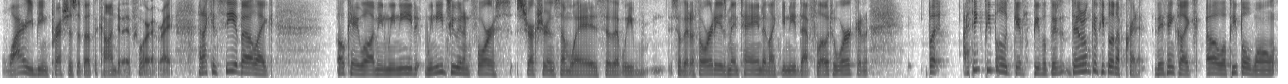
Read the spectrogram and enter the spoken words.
why are you being precious about the conduit for it, right? And I can see about like, okay, well, I mean, we need we need to enforce structure in some ways so that we so that authority is maintained and like you need that flow to work and but I think people give people they don't give people enough credit. They think like, oh well, people won't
